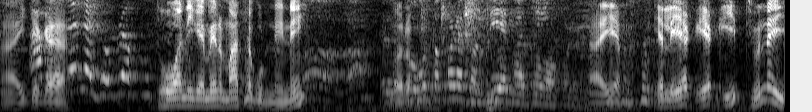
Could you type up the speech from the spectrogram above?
હા એ કે કે ધોવાની કઈ મેં માથાકૂટ નહીં નહીં? બરોબર. હા એમ. એટલે એક એક ઈ જ છું ને ઈ.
